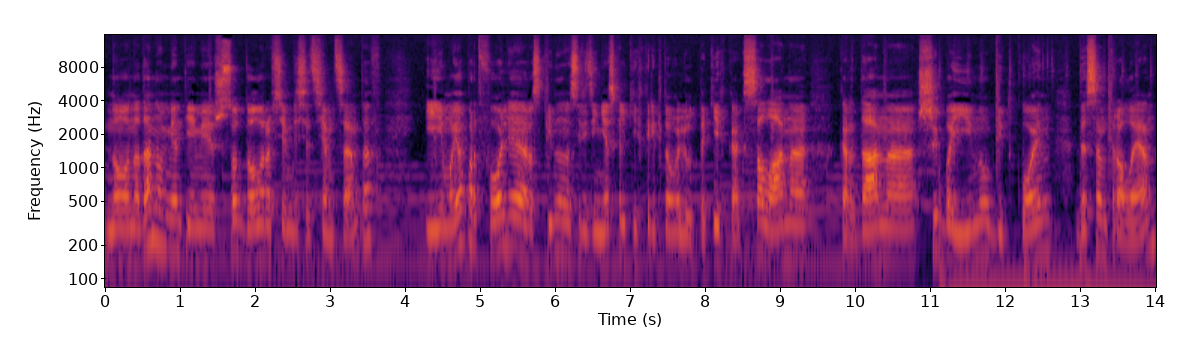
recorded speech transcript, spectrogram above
Но на данный момент я имею 600 долларов 77 центов, и мое портфолио раскидано среди нескольких криптовалют, таких как Solana, Cardano, Shiba Inu, Bitcoin, Decentraland,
